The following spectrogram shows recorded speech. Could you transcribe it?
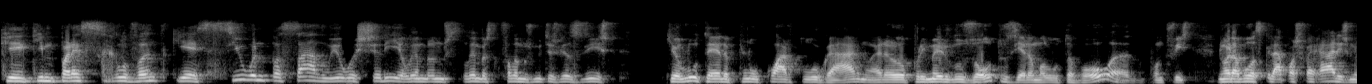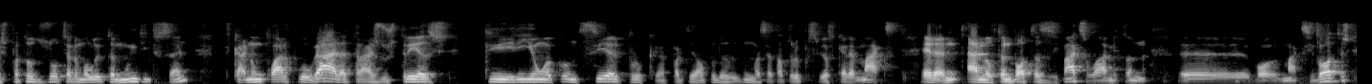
que, que me parece relevante, que é se o ano passado eu acharia, lembras-te que falamos muitas vezes disto, que a luta era pelo quarto lugar, não era o primeiro dos outros, e era uma luta boa, do ponto de vista, não era boa se calhar para os Ferraris, mas para todos os outros era uma luta muito interessante, ficar num quarto lugar, atrás dos três que iriam acontecer, porque a partir da altura, de uma certa altura percebeu-se que era Max, era Hamilton, Bottas e Max, ou Hamilton, uh, Max e Bottas.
